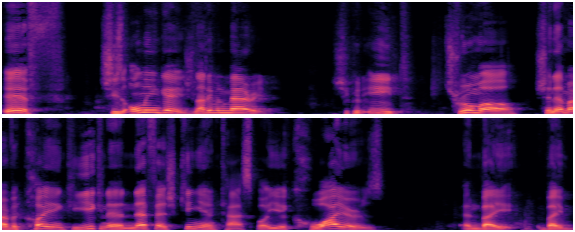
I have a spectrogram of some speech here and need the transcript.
If she's only engaged, not even married, she could eat truma, shenemar v'koyin ki yikne nefesh kinyan kaspa, he acquires, and by, by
